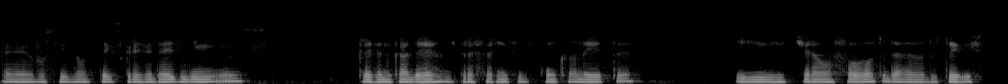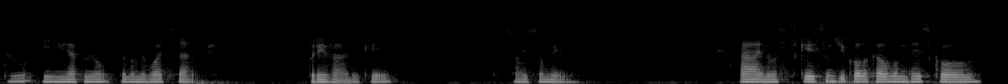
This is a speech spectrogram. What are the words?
É, vocês vão ter que escrever 10 linhas. Escrever no caderno, de preferência com caneta. E tirar uma foto da, do texto e enviar pelo, pelo meu WhatsApp. Privado, ok? Só isso mesmo. Ah, e não se esqueçam de colocar o nome da escola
